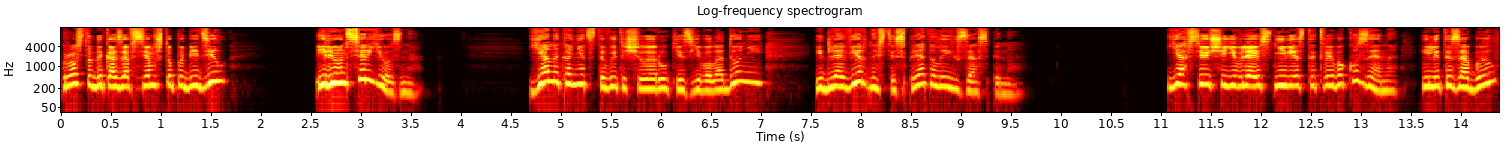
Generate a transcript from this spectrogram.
просто доказав всем, что победил? Или он серьезно?» Я наконец-то вытащила руки из его ладоней и для верности спрятала их за спину. «Я все еще являюсь невестой твоего кузена, или ты забыл?»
